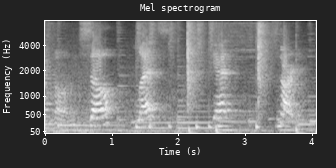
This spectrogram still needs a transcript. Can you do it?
iPhone. So let's get started.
